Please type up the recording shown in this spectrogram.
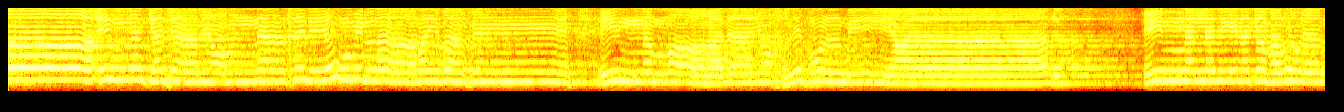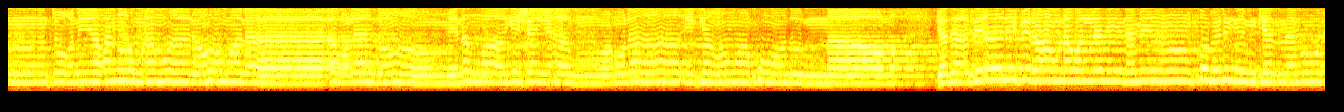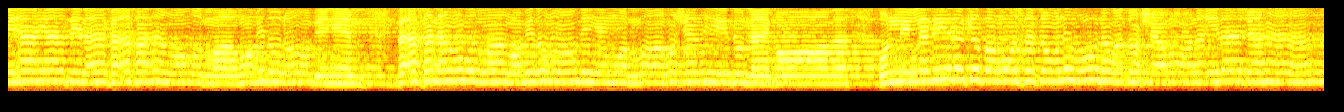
كفروا لن تغني عنهم أموالهم ولا أولادهم من الله شيئا وأولئك هم وقود النار. كداب آل فرعون والذين من قبلهم كذبوا بآياتنا فأخذهم الله بذنوبهم فأخذهم الله بذنوبهم والله شديد العقاب. قل للذين كفروا ستغلبون وتحشرون إلى جهنم.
